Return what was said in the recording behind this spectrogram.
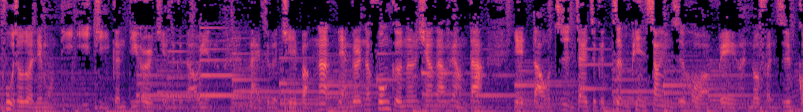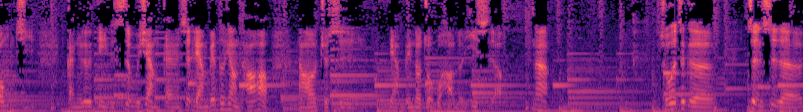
复仇者联盟第一集跟第二集这个导演呢，来这个接棒，那两个人的风格呢相差非常大，也导致在这个正片上映之后啊，被很多粉丝攻击，感觉这个电影是四不像，感觉是两边都想讨好，然后就是两边都做不好的意思啊。那除了这个正式的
